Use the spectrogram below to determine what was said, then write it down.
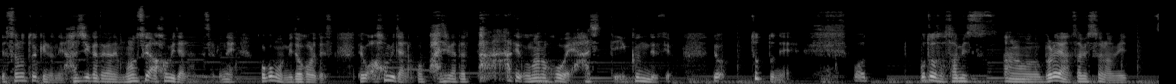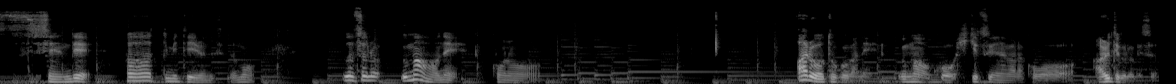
で、その時のね、走り方がね、ものすごいアホみたいなんですけどね、ここも見どころです。で、アホみたいなこの走り方でパーって馬の方へ走っていくんですよ。で、ちょっとね、おお父さん寂し、あの、ブライアン寂しそうな視線で、はーって見ているんですけども、その馬をね、この、ある男がね、馬をこう引き継ぎながらこう歩いてくるわけですよ。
